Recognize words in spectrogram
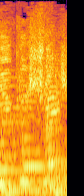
You can stretch.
